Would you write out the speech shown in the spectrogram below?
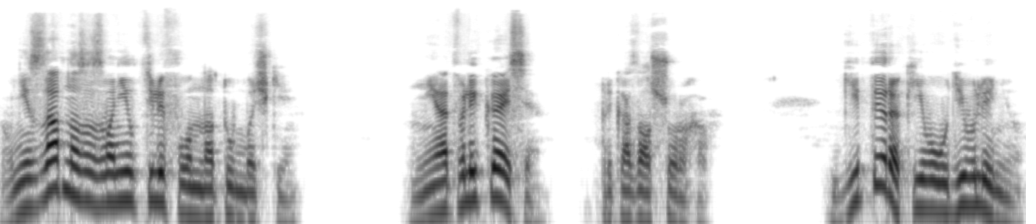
Внезапно зазвонил телефон на тумбочке. «Не отвлекайся», — приказал Шорохов. Гитера, к его удивлению,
